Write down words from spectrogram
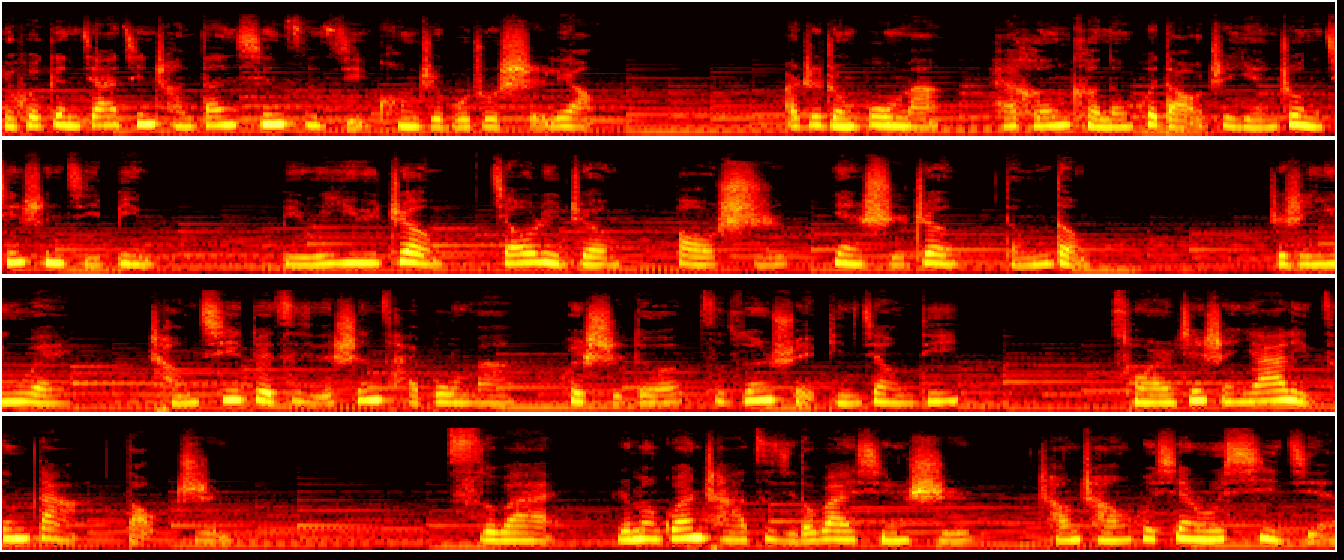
也会更加经常担心自己控制不住食量，而这种不满还很可能会导致严重的精神疾病，比如抑郁症、焦虑症、暴食、厌食症等等。这是因为长期对自己的身材不满，会使得自尊水平降低，从而精神压力增大导致。此外，人们观察自己的外形时，常常会陷入细节，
